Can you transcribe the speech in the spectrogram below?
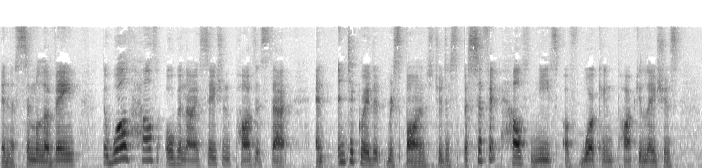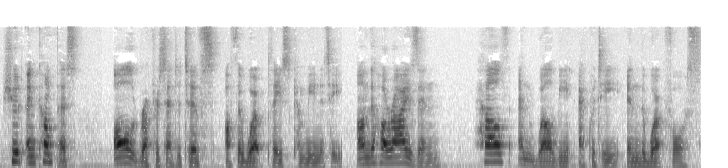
In a similar vein, the World Health Organization posits that an integrated response to the specific health needs of working populations should encompass all representatives of the workplace community. On the horizon, health and well being equity in the workforce.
